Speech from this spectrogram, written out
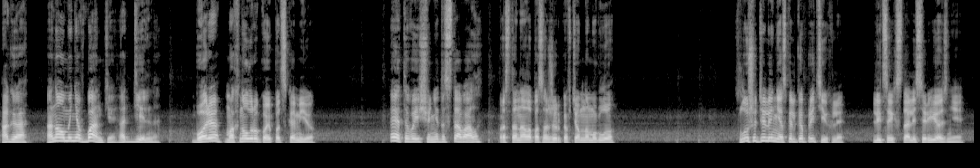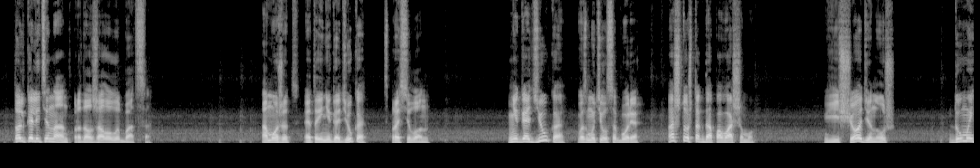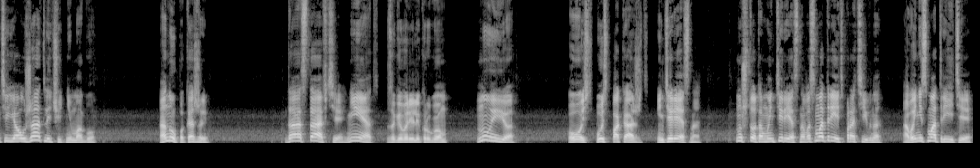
«Ага. Она у меня в банке, отдельно». Боря махнул рукой под скамью. «Этого еще не доставало», — простонала пассажирка в темном углу. Слушатели несколько притихли. Лица их стали серьезнее. Только лейтенант продолжал улыбаться. «А может, это и не гадюка?» — спросил он. «Не гадюка?» — возмутился Боря. «А что ж тогда, по-вашему?» «Еще один уж», Думаете, я уже отличить не могу? А ну, покажи. Да оставьте, нет, заговорили кругом. Ну ее. Пусть, пусть покажет. Интересно. Ну что там интересного, смотреть противно. А вы не смотрите.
